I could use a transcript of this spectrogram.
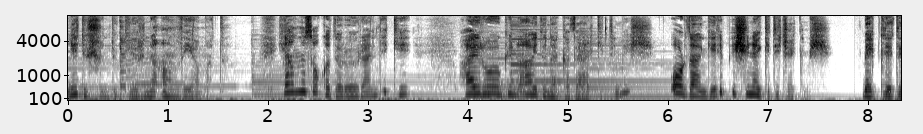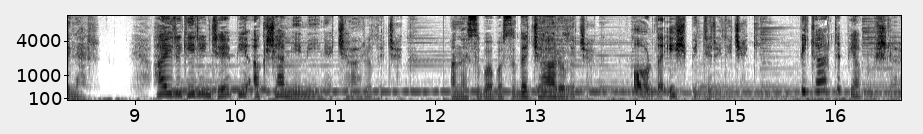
ne düşündüklerini anlayamadı. Yalnız o kadar öğrendi ki Hayri o gün Aydın'a kadar gitmiş, oradan gelip işine gidecekmiş. Beklediler. Hayri gelince bir akşam yemeğine çağrılacak. Anası babası da çağrılacak. Orada iş bitirilecek. Bir tertip yapmışlar.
